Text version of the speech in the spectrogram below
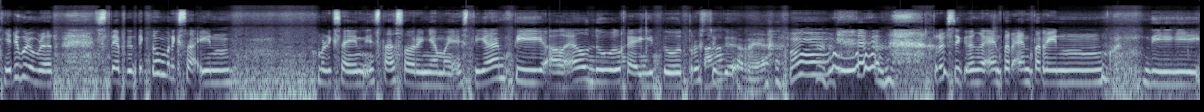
Jadi benar-benar setiap detik tuh meriksain meriksain instastorynya Maya Estianti, Al Eldul kayak gitu. Terus juga Kanker ya Hmm. Terus juga nge-enter-enterin di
